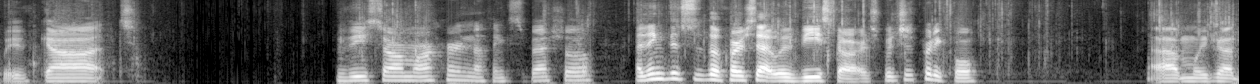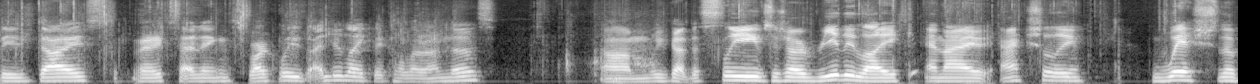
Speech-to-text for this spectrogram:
We've got V-Star marker, nothing special. I think this is the first set with V-Stars, which is pretty cool. Um, we've got these dice, very exciting, sparklies. I do like the color on those. Um, we've got the sleeves, which I really like, and I actually wish the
